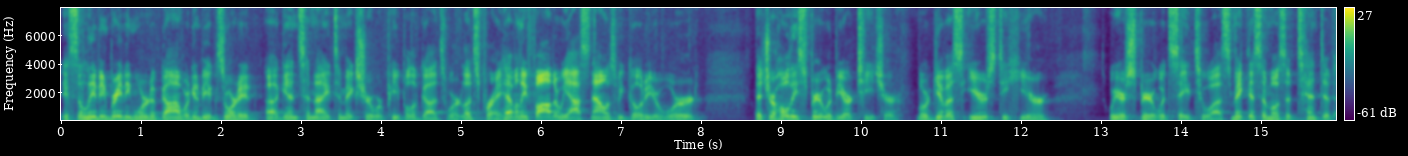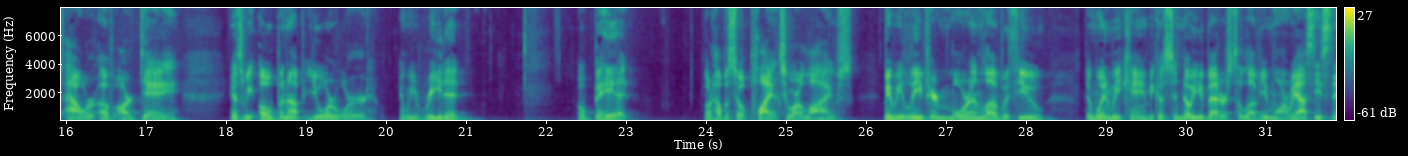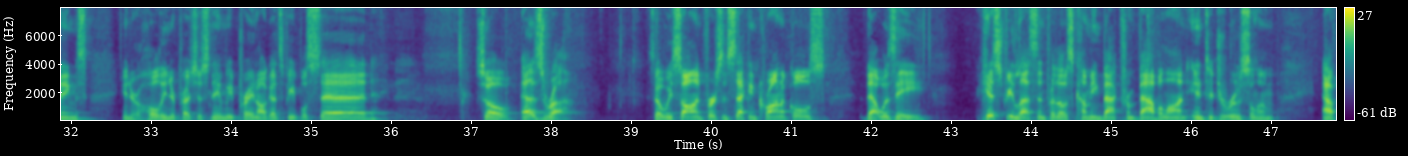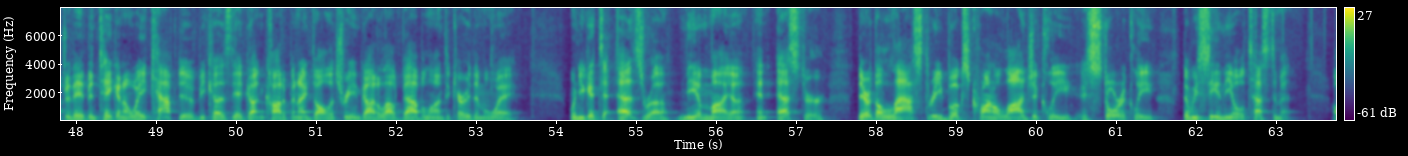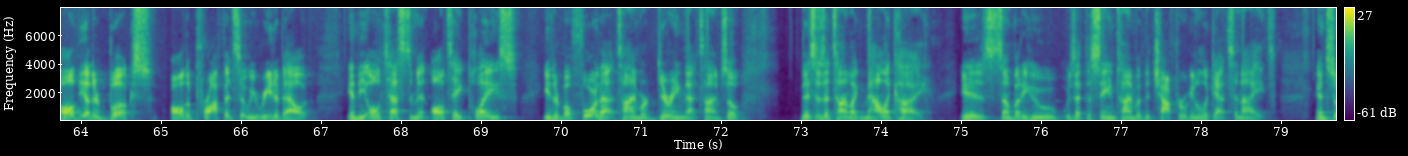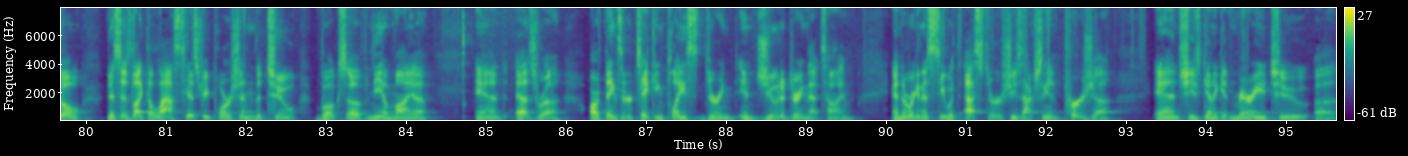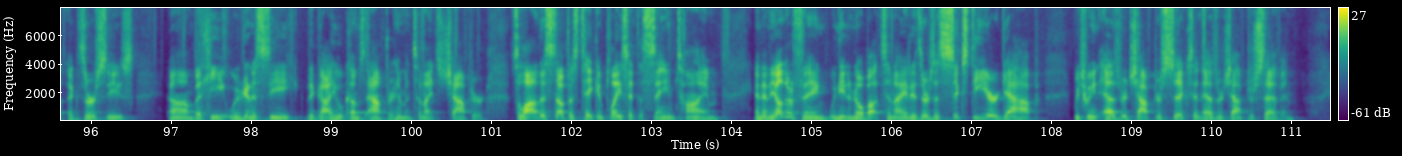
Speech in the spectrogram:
It's the living, breathing Word of God. We're going to be exhorted uh, again tonight to make sure we're people of God's Word. Let's pray. Heavenly Father, we ask now as we go to your Word that your Holy Spirit would be our teacher. Lord, give us ears to hear what your Spirit would say to us. Make this the most attentive hour of our day as we open up your Word and we read it, obey it. Lord, help us to apply it to our lives. May we leave here more in love with you than when we came, because to know you better is to love you more. We ask these things in your holy and your precious name. We pray, and all God's people said. Amen. So, Ezra. So, we saw in 1st and 2nd Chronicles, that was a history lesson for those coming back from Babylon into Jerusalem after they had been taken away captive because they had gotten caught up in idolatry and God allowed Babylon to carry them away. When you get to Ezra, Nehemiah, and Esther, they're the last three books chronologically, historically, that we see in the Old Testament. All the other books, all the prophets that we read about in the Old Testament, all take place either before that time or during that time. So this is a time like Malachi is somebody who was at the same time of the chapter we're going to look at tonight. And so this is like the last history portion. The two books of Nehemiah and Ezra are things that are taking place during in Judah during that time. And then we're going to see with Esther, she's actually in Persia, and she's going to get married to uh, Xerxes. Um, but he, we're going to see the guy who comes after him in tonight's chapter. So a lot of this stuff is taking place at the same time. And then the other thing we need to know about tonight is there's a 60 year gap between Ezra chapter 6 and Ezra chapter 7.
